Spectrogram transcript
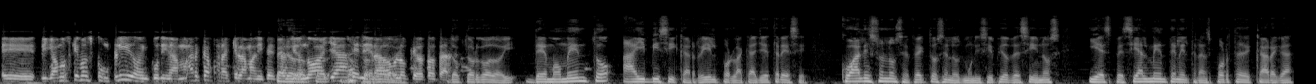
eh, digamos que hemos cumplido en Cundinamarca para que la manifestación no haya generado bloqueo total. Doctor Godoy, de momento hay bicicarril por la calle 13. ¿Cuáles son los efectos en los municipios vecinos y especialmente en el transporte de carga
